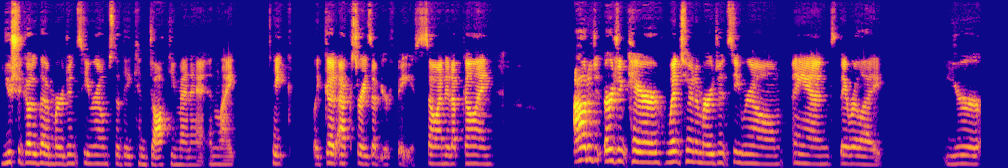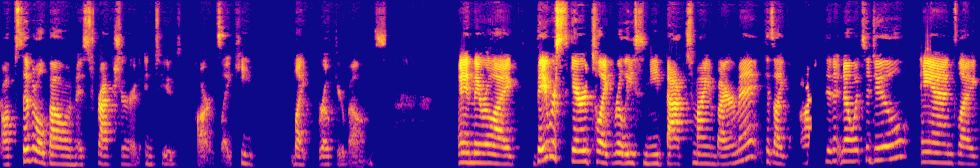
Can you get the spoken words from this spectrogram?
you should go to the emergency room so they can document it and like take like good x-rays of your face. So I ended up going out of urgent care, went to an emergency room and they were like, your occipital bone is fractured into parts. Like he like broke your bones. And they were like, they were scared to like release me back to my environment because like I didn't know what to do. And like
